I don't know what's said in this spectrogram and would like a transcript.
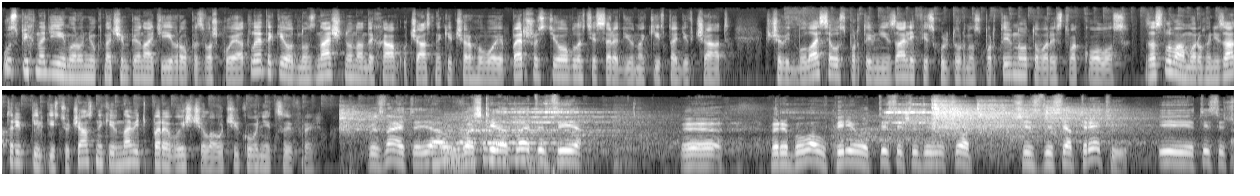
Успіх Надії Миронюк на чемпіонаті Європи з важкої атлетики однозначно надихав учасників чергової першості області серед юнаків та дівчат, що відбулася у спортивній залі фізкультурно-спортивного товариства Колос. За словами організаторів, кількість учасників навіть перевищила очікувані цифри. Ви знаєте, я в важкій атлетиці е, перебував в період 1963 і тисячу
